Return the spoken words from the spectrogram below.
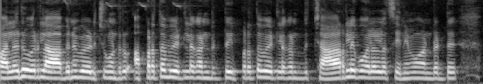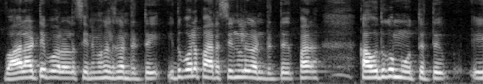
പലരും ഒരു ലാബിനെ മേടിച്ചു അപ്പുറത്തെ വീട്ടിൽ കണ്ടിട്ട് ഇപ്പുറത്തെ വീട്ടിൽ കണ്ടിട്ട് ചാർലി പോലെയുള്ള സിനിമ കണ്ടിട്ട് വാലാട്ടി പോലെയുള്ള സിനിമകൾ കണ്ടിട്ട് ഇതുപോലെ പരസ്യങ്ങൾ കണ്ടിട്ട് കൗതുകം മൂത്തിട്ട് ഈ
